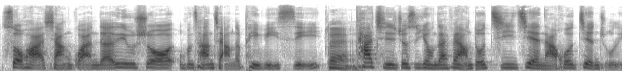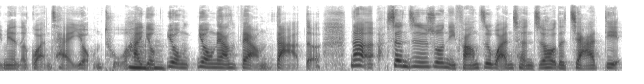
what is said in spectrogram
塑化相关的，例如说我们常讲的 PVC。对它其实就是用在非常多基建啊或建筑里面的管材用途，它用、用用量是非常大的。那甚至是说你房子完成之后的家电，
